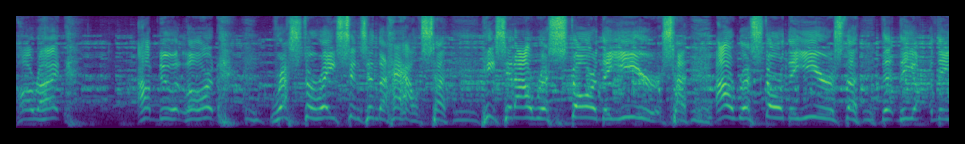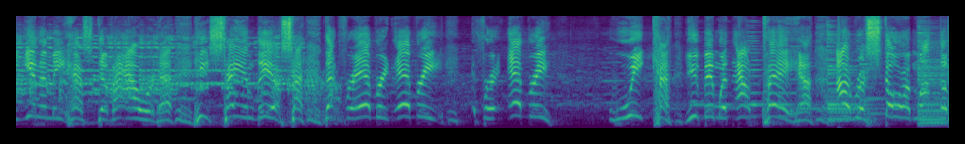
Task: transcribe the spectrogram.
All right. I'll do it, Lord. Restoration's in the house. He said, I'll restore the years. I'll restore the years that the, the, the enemy has devoured. He's saying this that for every every for every week you've been without pay, I restore a month of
